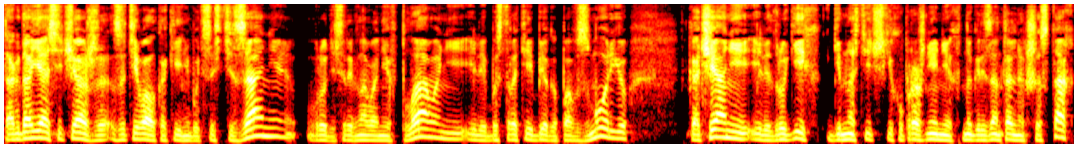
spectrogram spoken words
Тогда я сейчас же затевал какие-нибудь состязания, вроде соревнований в плавании или быстроте бега по взморью, качании или других гимнастических упражнениях на горизонтальных шестах,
